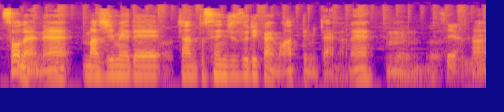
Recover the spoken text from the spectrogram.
そうだよね。真面目でうん、ちゃんと戦術理解もあってみたいなね。うん。うんそうやね。はい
